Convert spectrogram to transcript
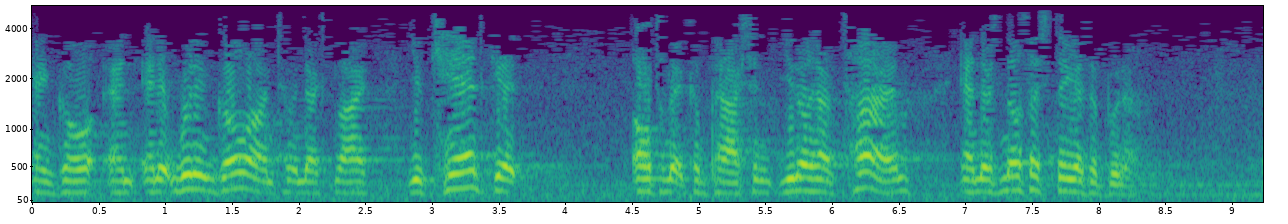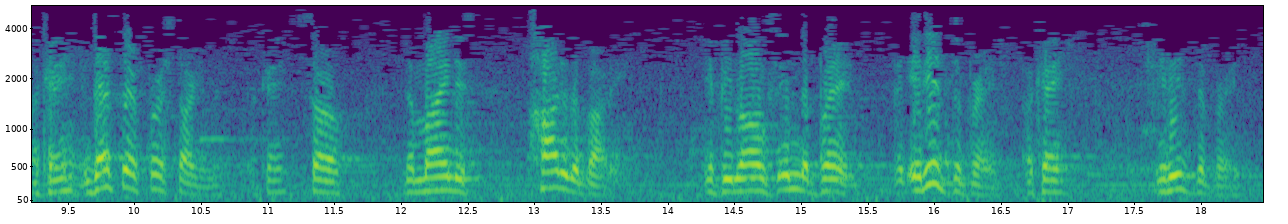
and go, and, and it wouldn't go on to a next life. You can't get ultimate compassion. You don't have time, and there's no such thing as a Buddha. Okay? That's their first argument. Okay? So the mind is part of the body. It belongs in the brain. It is the brain. Okay? It is the brain.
